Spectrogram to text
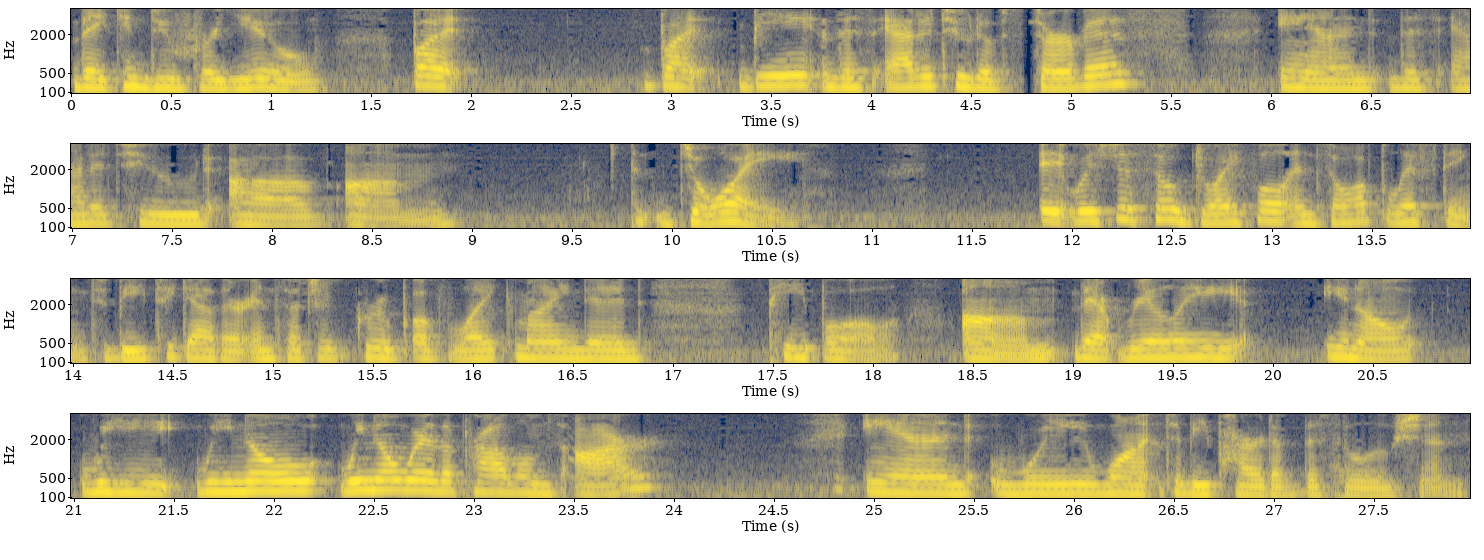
they can do for you, but but being this attitude of service and this attitude of um, joy. It was just so joyful and so uplifting to be together in such a group of like minded people um, that really, you know, we we know we know where the problems are and we want to be part of the solution.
